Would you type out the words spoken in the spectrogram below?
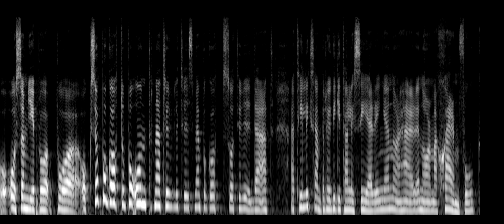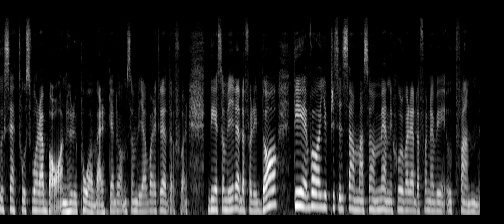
Och, och, som ger på, på, också på gott och på ont naturligtvis, men på gott så tillvida att, att till exempel hur digitaliseringen och det här enorma skärmfokuset hos våra barn, hur det påverkar dem som vi har varit rädda för. Det som vi är rädda för idag, det var ju precis samma som människor var rädda för när vi uppfann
